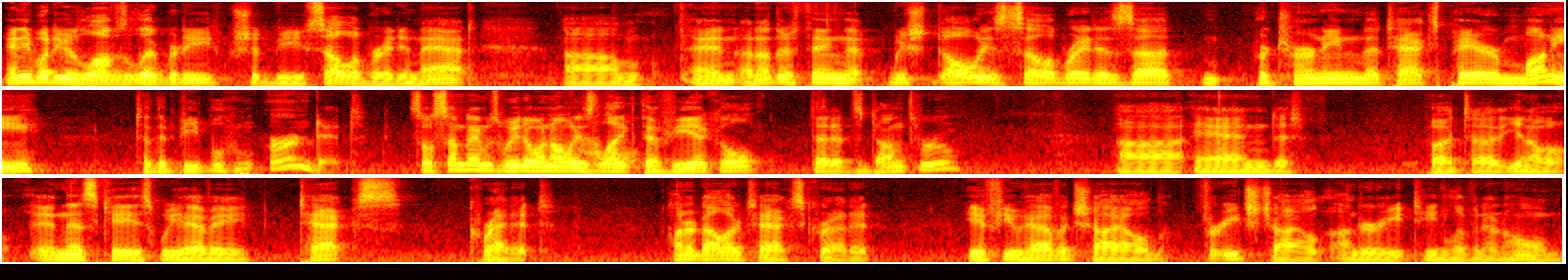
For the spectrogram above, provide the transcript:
anybody who loves liberty should be celebrating that. Um, and another thing that we should always celebrate is uh, returning the taxpayer money to the people who earned it. So sometimes we don't always like the vehicle that it's done through, uh, and but uh, you know, in this case, we have a tax credit, hundred dollar tax credit, if you have a child for each child under eighteen living at home,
